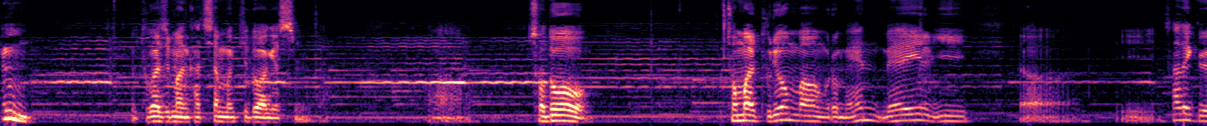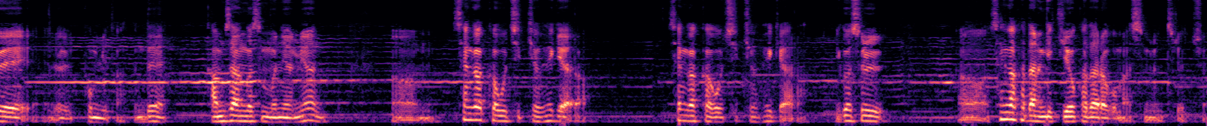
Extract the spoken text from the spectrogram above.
두 가지만 같이 한번 기도하겠습니다. 어, 저도 정말 두려운 마음으로 매, 매일 이, 어, 이 사대교회를 봅니다. 근데 감사한 것은 뭐냐면 어, 생각하고 지켜 회개하라. 생각하고 지켜 회개하라. 이것을 어, 생각하다는 게 기억하다라고 말씀을 드렸죠.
